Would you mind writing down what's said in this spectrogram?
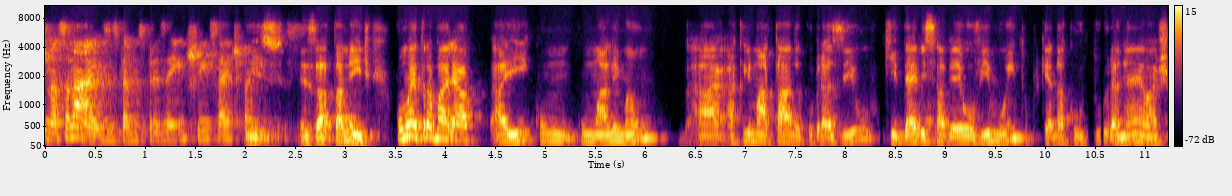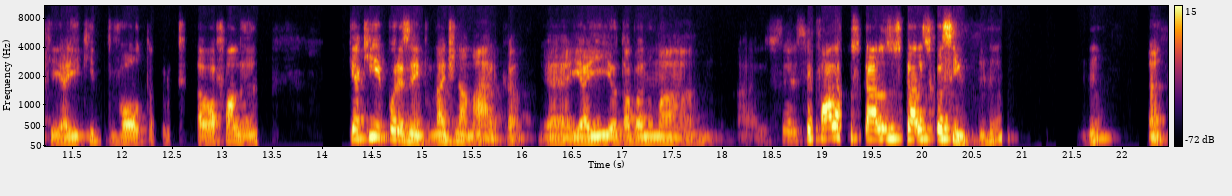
Nacionais, estamos presentes em sete países. Isso, exatamente. Como é trabalhar aí com, com um alemão aclimatado com o Brasil, que deve saber ouvir muito, porque é da cultura, né? Eu acho que é aí que volta para o que você estava falando. Que aqui, por exemplo, na Dinamarca, é, e aí eu estava numa. Você fala com os caras, os caras ficam assim. Uhum, uhum, né?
